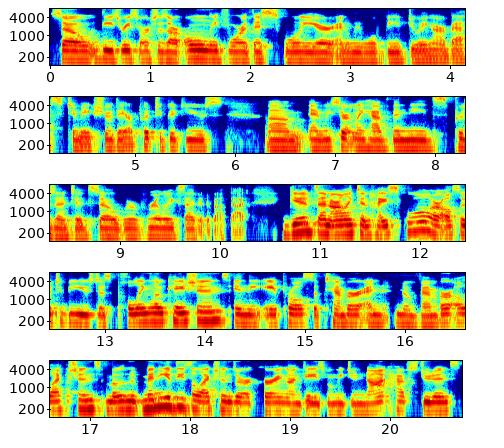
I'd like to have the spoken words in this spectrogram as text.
So these resources are only for this school year, and we will be doing our best to make sure they are put to good use um, and we certainly have the needs presented. So we're really excited about that. Gibbs and Arlington High School are also to be used as polling locations in the April, September, and November elections. Many of these elections are occurring on days when we do not have students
